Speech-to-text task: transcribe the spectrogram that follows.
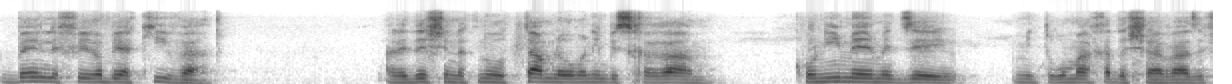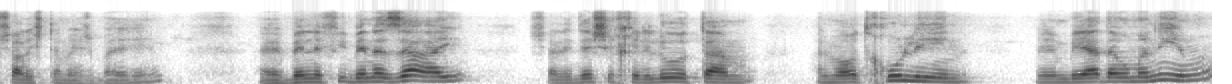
בין לפי רבי עקיבא, על ידי שנתנו אותם לאומנים בשכרם, קונים מהם את זה מתרומה חדשה ואז אפשר להשתמש בהם, ובין לפי בן עזאי, שעל ידי שחיללו אותם על מעות חולין והם ביד האומנים,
